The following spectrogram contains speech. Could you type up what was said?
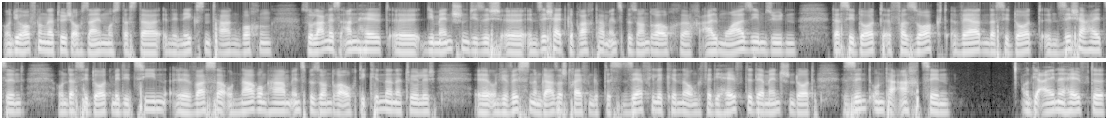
Und die Hoffnung natürlich auch sein muss, dass da in den nächsten Tagen, Wochen, solange es anhält, die Menschen, die sich in Sicherheit gebracht haben, insbesondere auch nach Al-Muasi im Süden, dass sie dort versorgt werden, dass sie dort in Sicherheit sind und dass sie dort Medizin, äh, Wasser und Nahrung haben, insbesondere auch die Kinder natürlich. Äh, und wir wissen, im Gazastreifen gibt es sehr viele Kinder, ungefähr die Hälfte der Menschen dort sind unter 18. Und die eine Hälfte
